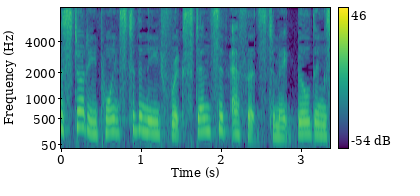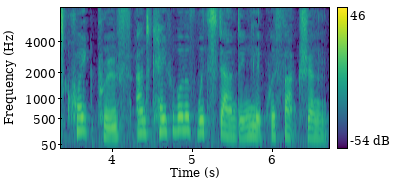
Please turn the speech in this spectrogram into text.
The study points to the need for extensive efforts to make buildings quake-proof and capable of withstanding liquefaction.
